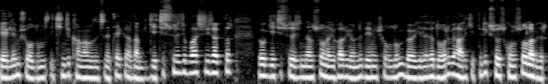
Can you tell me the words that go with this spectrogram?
belirlemiş olduğumuz ikinci kanalımızın içinde tekrardan bir geçiş süreci başlayacaktır. Ve o geçiş sürecinden sonra yukarı yönlü demiş olduğum bölgelere doğru bir hareketlilik söz konusu olabilir.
